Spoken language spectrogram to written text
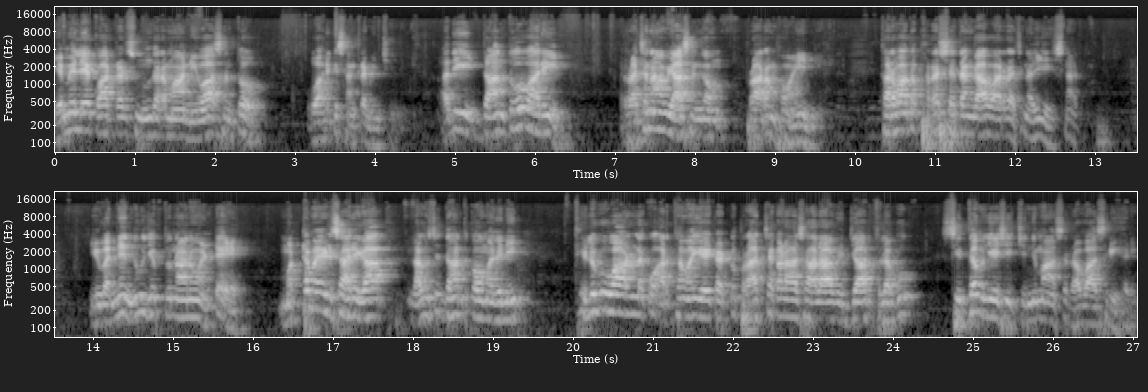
ఎమ్మెల్యే క్వార్టర్స్ ముందర మా నివాసంతో వారికి సంక్రమించింది. అది దాంతో వారి రచనా వ్యాసంగం ప్రారంభమైంది. తర్వాత పరశతంగా వారు రచనలు చేసినారు. ఇవన్నీ ఎందుకు చెప్తున్నాను అంటే మొట్టమొదటిసారిగా లఘు సిద్ధాంత కౌమదిని తెలుగు వాళ్ళకు అర్థమయ్యేటట్టు ప్రాచ్య కళాశాల విద్యార్థులకు సిద్ధం చేసి ఇచ్చింది మా రవ్వ శ్రీహరి.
